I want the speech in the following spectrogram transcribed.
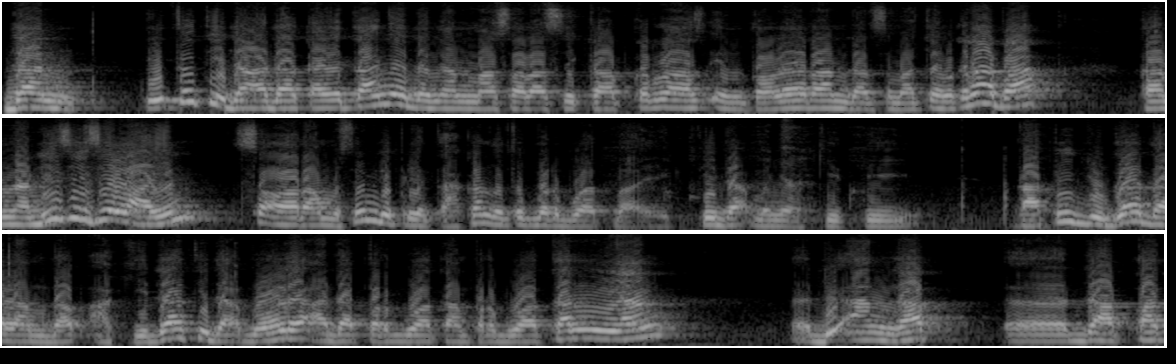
Dan itu tidak ada kaitannya dengan masalah sikap keras, intoleran, dan semacamnya. Kenapa? Karena di sisi lain, seorang muslim diperintahkan untuk berbuat baik, tidak menyakiti. Tapi juga dalam bab akidah tidak boleh ada perbuatan-perbuatan yang e, dianggap e, dapat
